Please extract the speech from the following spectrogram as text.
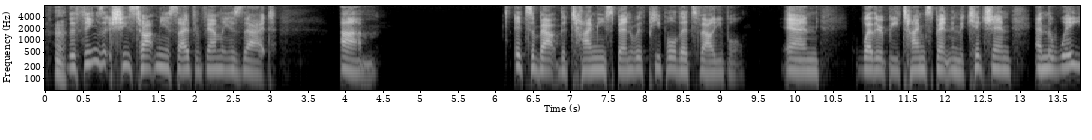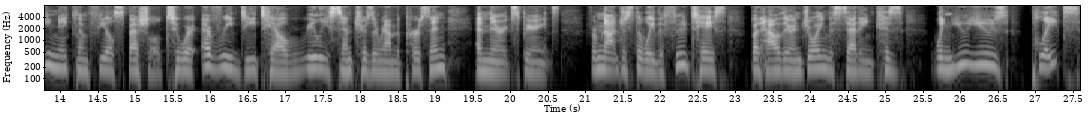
the things that she's taught me aside from family is that um it's about the time you spend with people that's valuable and whether it be time spent in the kitchen and the way you make them feel special to where every detail really centers around the person and their experience from not just the way the food tastes but how they're enjoying the setting cuz when you use plates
